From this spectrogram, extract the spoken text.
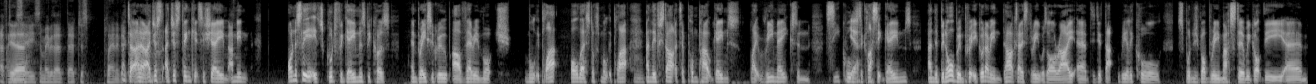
FTC, so maybe they're they're just playing a I, bit. don't- I know. I just. I just think it's a shame. I mean, honestly, it's good for gamers because Embracer Group are very much multi-plat. All their stuff's multi-plat, Mm. and they've started to pump out games like remakes and sequels Yeah. to classic games, and they've been all been pretty good. I mean, Dark Darksiders Three was all right. Uh, they did that really cool SpongeBob remaster. We got the um,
